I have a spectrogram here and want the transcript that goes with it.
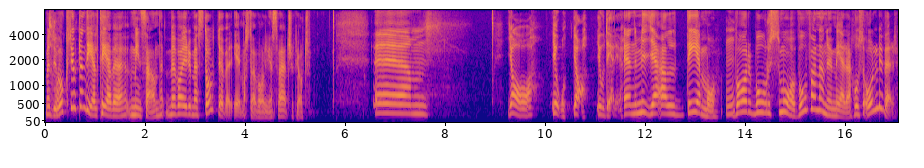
Men du har också gjort en del tv minsann. Men vad är du mest stolt över? Det måste vara Wahlgrens värld såklart. Um, ja, jo, ja. Jo, det är det En Mia Aldemo. Mm. Var bor småvovarna numera? Hos Oliver?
